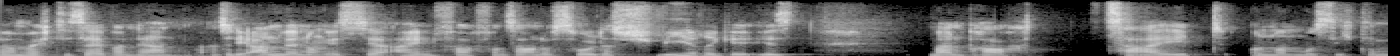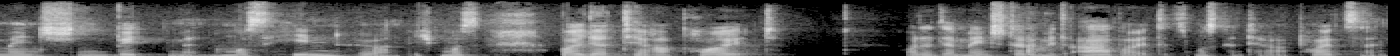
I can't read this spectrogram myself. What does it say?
man möchte, selber lernen. Also die Anwendung ist sehr einfach von Sound of Soul. Das Schwierige ist, man braucht Zeit und man muss sich dem Menschen widmen. Man muss hinhören. Ich muss, weil der Therapeut oder der Mensch, der damit arbeitet, es muss kein Therapeut sein,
